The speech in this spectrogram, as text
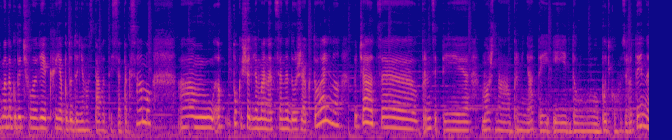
в мене буде чоловік, я буду до нього ставитися так само. Ем, Поки що для мене це не дуже актуально, хоча це, в принципі, можна приміняти і до будь-кого з родини,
